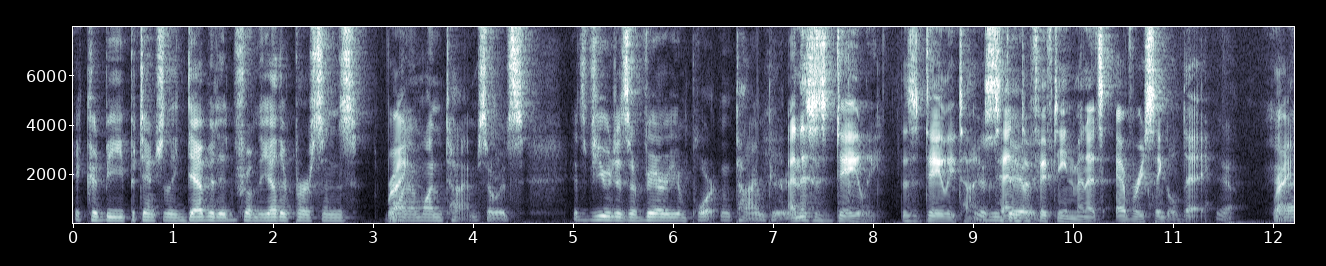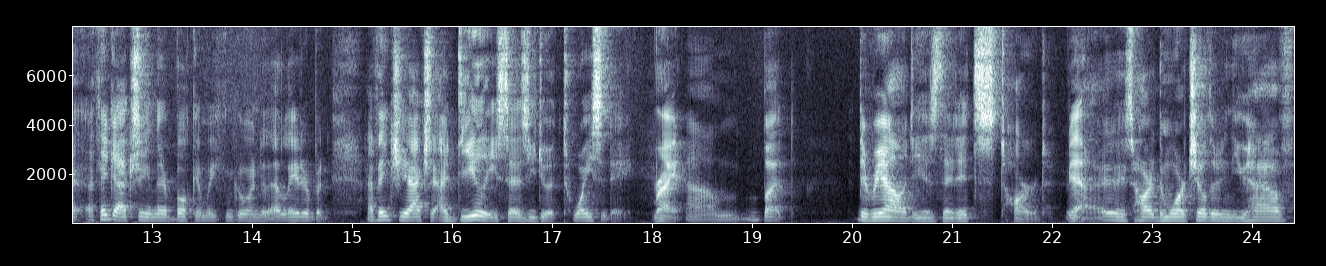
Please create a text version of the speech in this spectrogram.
it could be potentially debited from the other person's Right. one-on-one time. So it's it's viewed as a very important time period. And this is daily. This is daily time. This is 10 to 15 minutes every single day. Yeah. Right. I, I think actually in their book, and we can go into that later, but I think she actually ideally says you do it twice a day. Right. Um, but the reality is that it's hard. Yeah. Uh, it's hard the more children you have,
